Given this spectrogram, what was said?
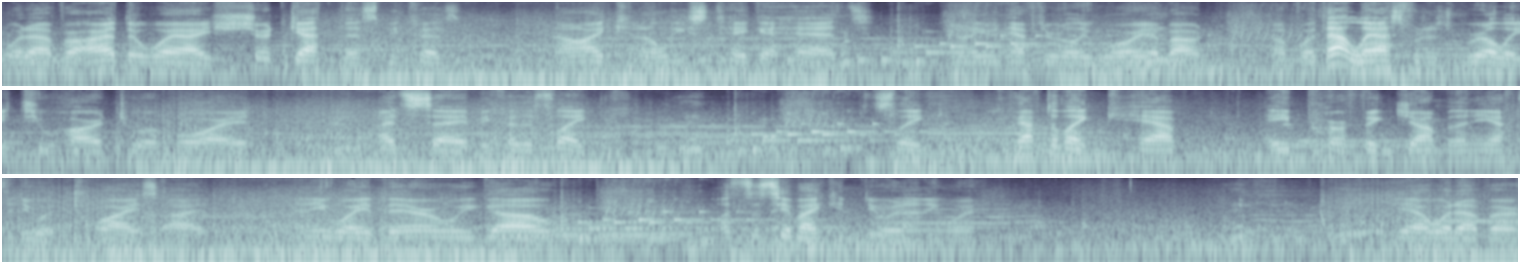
Whatever. Either way, I should get this because now I can at least take a hit. I don't even have to really worry about... Oh, but that last one is really too hard to avoid, I'd say, because it's like... It's like, you have to, like, have a perfect jump, and then you have to do it twice. I, anyway, there we go. Let's just see if I can do it anyway. Yeah, whatever.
